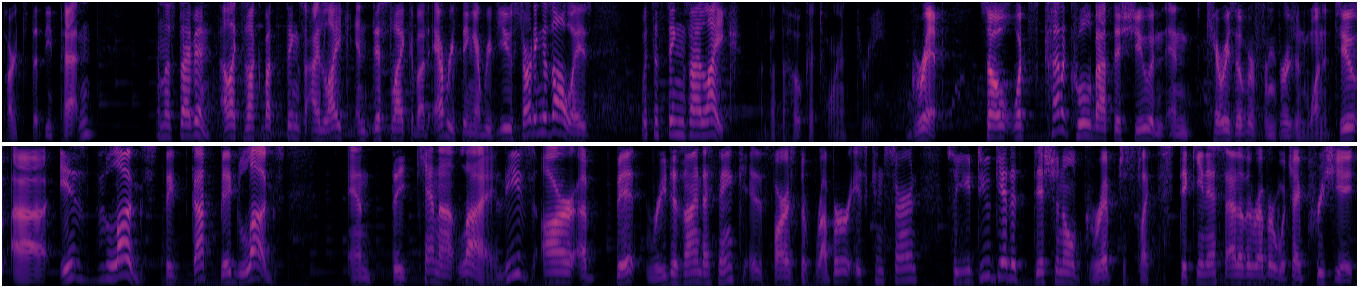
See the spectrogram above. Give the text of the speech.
parts that need patting. And let's dive in. I like to talk about the things I like and dislike about everything I review, starting as always with the things I like about the Hoka Torrent 3. Grip. So what's kind of cool about this shoe and, and, carries over from version 1 and 2 uh, is the lugs. They've got big lugs and they cannot lie. These are a bit redesigned, I think, as far as the rubber is concerned. So you do get additional grip, just like stickiness out of the rubber, which I appreciate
